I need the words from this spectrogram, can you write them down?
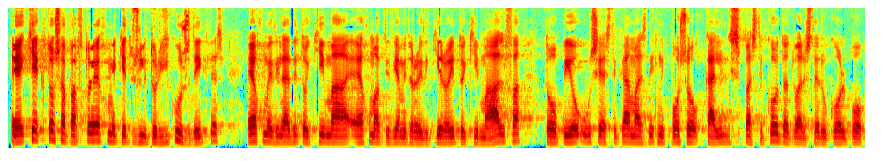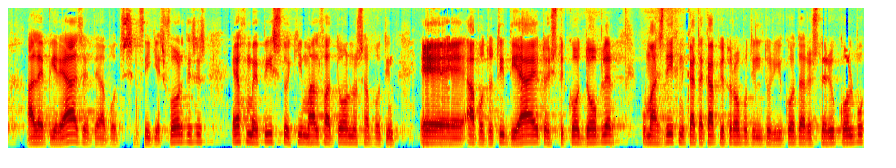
Ε, και εκτός από αυτό έχουμε και τους λειτουργικούς δείκτες. Έχουμε δηλαδή το κύμα, έχουμε από τη διαμητροειδική ροή το κύμα α, το οποίο ουσιαστικά μας δείχνει πόσο καλή είναι η σπαστικότητα του αριστερού κόλπου, αλλά επηρεάζεται από τις συνθήκες φόρτισης. Έχουμε επίσης το κύμα α τόνος από, την, ε, από το TDI, το ιστικό Doppler, που μας δείχνει κατά κάποιο τρόπο τη λειτουργικότητα του αριστερού κόλπου.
